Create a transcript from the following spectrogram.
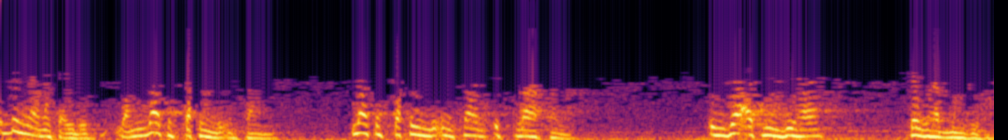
الدنيا متعبة يعني لا تستقيم لإنسان لا تستقيم لإنسان إطلاقا إن جاءت من جهة تذهب من جهة.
